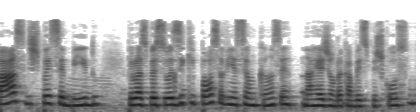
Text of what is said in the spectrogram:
passe despercebido pelas pessoas e que possa vir a ser um câncer na região da cabeça e pescoço?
